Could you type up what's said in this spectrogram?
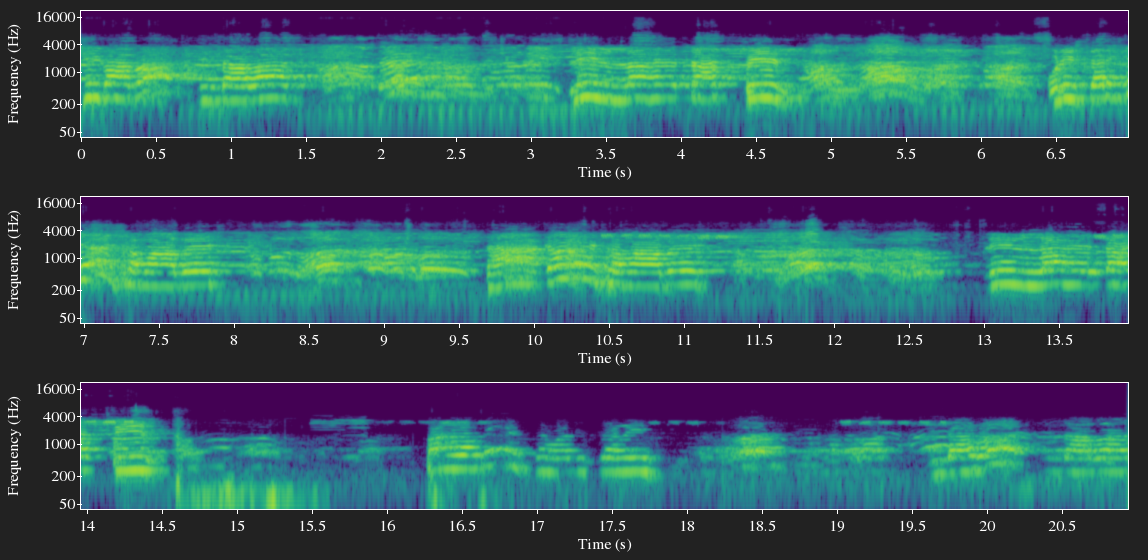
জিন্দাবাদ। জিন্দাবাদ লিল্লাহে তাকবীর। উনিশ তারিখের সমাবেশ। ঢাকার সমাবেশ। লিল্লাহে তাকবীর। বাংলাদেশ জামাত ইসলামী। জিন্দাবাদ জিন্দাবাদ।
